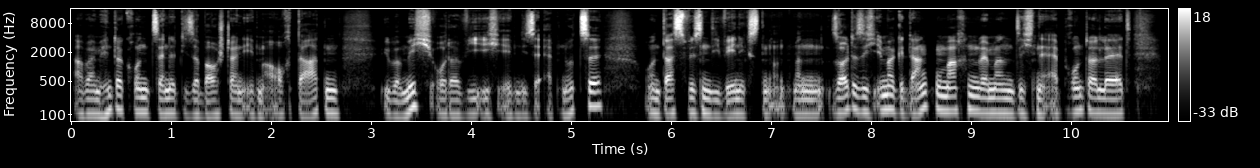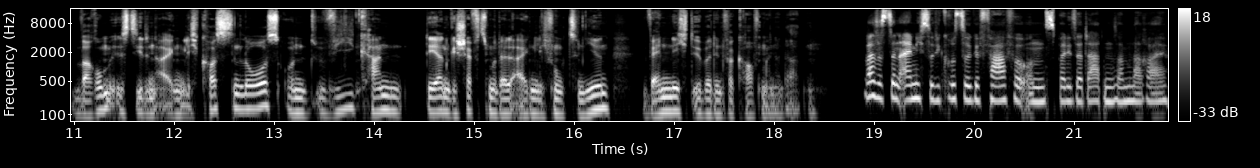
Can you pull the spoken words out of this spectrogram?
Aber im Hintergrund sendet dieser Baustein eben auch Daten über mich oder wie ich eben diese App nutze. Und das wissen die wenigsten. Und man sollte sich immer Gedanken machen, wenn man sich eine App runterlädt, warum ist die denn eigentlich kostenlos und wie kann deren Geschäftsmodell eigentlich funktionieren, wenn nicht über den Verkauf meiner Daten. Was ist denn eigentlich so die größte Gefahr für uns bei dieser Datensammlerei?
